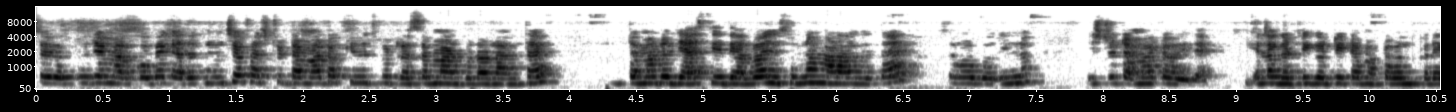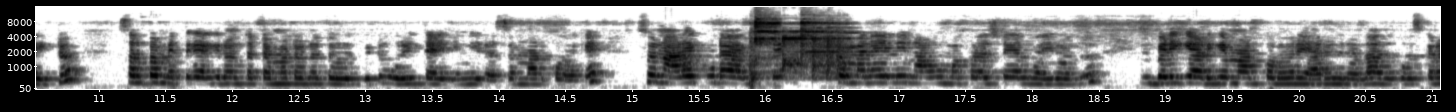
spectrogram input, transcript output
ಸೊ, ಇವಾಗ ಪೂಜೆ ಮಾಡ್ಕೋಬೇಕು. ಅದಕ್ಕೆ ಮುಂಚೆ ಫಸ್ಟು ಟೊಮಾಟೊ ಕ್ಯೂಸ್ಬಿಟ್ಟು ರಸಮ್ ಮಾಡಿಬಿಡೋಣ ಅಂತ ಟೊಮೆಟೊ ಜಾಸ್ತಿ ಇದೆ ಅಲ್ವಾ? ಇನ್ನು ಸುಮ್ಮನೆ ಹಾಳಾಗುತ್ತೆ. ಸೊ ನೋಡ್ಬೋದು ಇನ್ನು ಇಷ್ಟು ಟೊಮೆಟೊ ಇದೆ. ಎಲ್ಲ ಗಟ್ಟಿ ಗಟ್ಟಿ ಟೊಮೆಟೊ ಒಂದು ಕಡೆ ಇಟ್ಟು ಸ್ವಲ್ಪ ಮೆತ್ತಗಾಗಿರೋಂಥ ಟೊಮೆಟೊನ ತೊಳೆದ್ಬಿಟ್ಟು ಉರಿತಾ ಇದ್ದೀನಿ ರಸಮ್ ಮಾಡ್ಕೊಳ್ಳೋಕ್ಕೆ ಸೊ ನಾಳೆ ಕೂಡ ಆಗುತ್ತೆ. ಸೊ ಮನೆಯಲ್ಲಿ ನಾವು ಮಕ್ಕಳಷ್ಟೇ ಅಲ್ವಾ ಇರೋದು? ಬೆಳಿಗ್ಗೆ ಅಡುಗೆ ಮಾಡ್ಕೊಡೋರು ಯಾರೂ ಇರೋಲ್ಲ. ಅದಕ್ಕೋಸ್ಕರ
